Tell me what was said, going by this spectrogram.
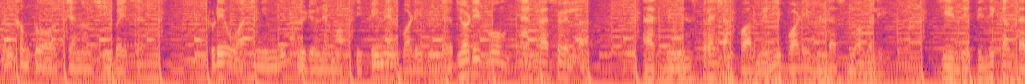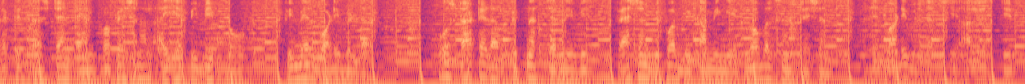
welcome to our channel She Biceps. Today watching in this video name of the female bodybuilder Jodi Boam and Russ Willer. has been inspiration for many bodybuilders globally. She is a physical therapist assistant and professional IFBB pro female bodybuilder who started her fitness journey with fashion before becoming a global sensation. As a bodybuilder, she always did to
